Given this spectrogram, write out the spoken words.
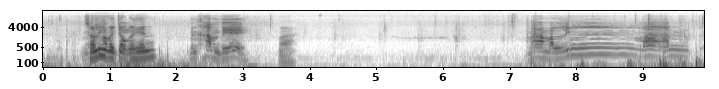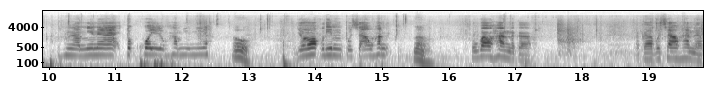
ำเซาลี่ไปเจ้าก็เห็นเป็นค่ำเด้ว่ามามาลิ้นมาอันงานนี้แน่จกควยจงทำอยู่เนี่ยโอ้ ยอกลิ้นผู้สาวหันเนาะผู้บ่าวหันแล้วก็แล้วก็ผู้สาวหันเนี่ย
